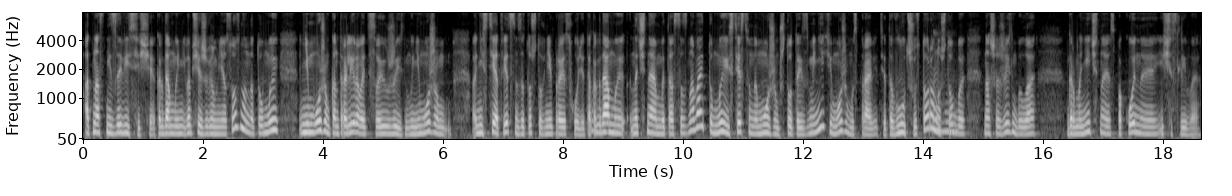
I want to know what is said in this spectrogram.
от нас независящее. Когда мы вообще живем неосознанно, то мы не можем контролировать свою жизнь, мы не можем э, нести ответственность за то, что в ней происходит. А когда Мгм. мы начинаем это осознавать, то мы, естественно, можем что-то изменить и можем исправить это в лучшую сторону, Мгм. чтобы наша жизнь была гармоничная, спокойная и счастливая.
